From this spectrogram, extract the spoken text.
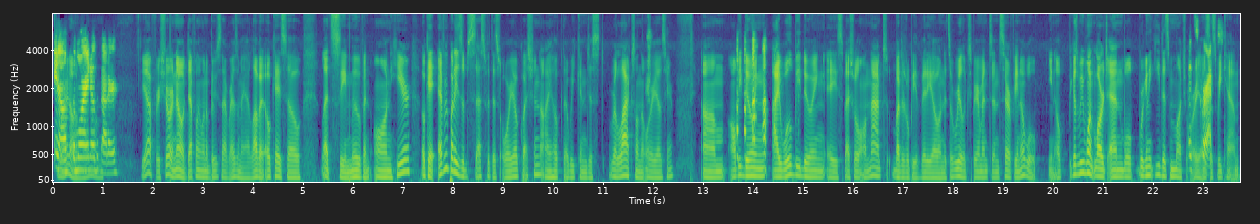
you know, Right the on, more I right know, the better. Yeah, for sure. No, definitely want to boost that resume. I love it. Okay, so let's see. Moving on here. Okay, everybody's obsessed with this Oreo question. I hope that we can just relax on the Oreos here. Um, I'll be doing, I will be doing a special on that, but it'll be a video and it's a real experiment. And Sarafina will, you know, because we want large N, we'll, we're going to eat as much That's Oreos as we can.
